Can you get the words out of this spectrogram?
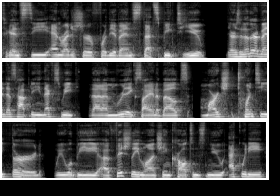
to again see and register for the events that speak to you. There's another event that's happening next week that I'm really excited about. March 23rd, we will be officially launching Carleton's new Equity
